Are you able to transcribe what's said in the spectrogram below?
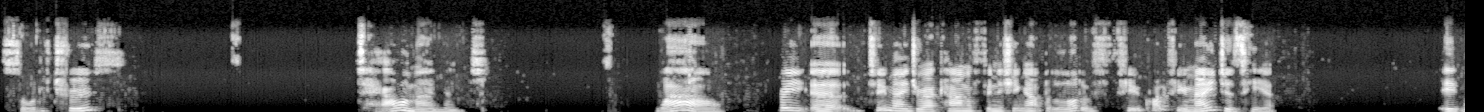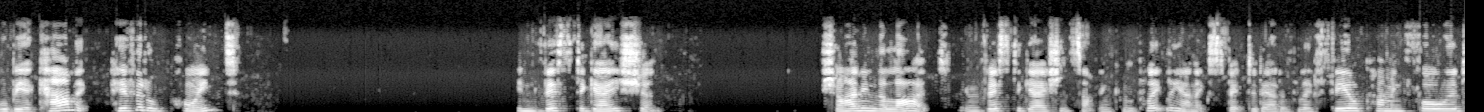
Sword of truth. Tower moment. Wow. Three, uh, two major arcana finishing up, but a lot of few, quite a few majors here. It will be a karmic pivotal point investigation, shining the light, investigation, something completely unexpected out of left field coming forward,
